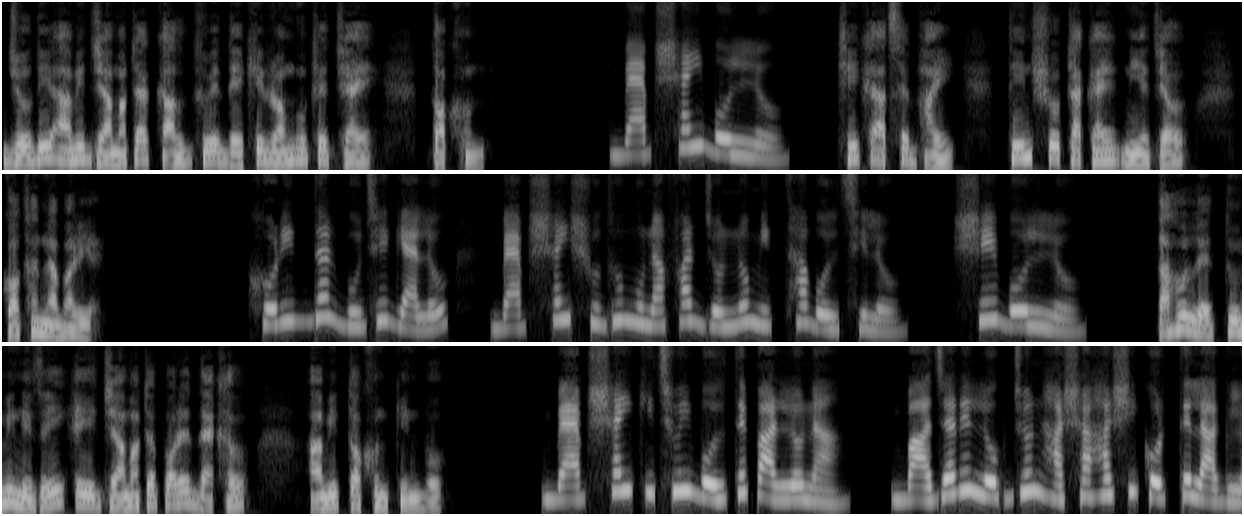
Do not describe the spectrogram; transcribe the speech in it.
যদি আমি জামাটা কাল ধুয়ে দেখি রং উঠে যায় তখন? ব্যবসায়ী বলল ঠিক আছে ভাই তিনশো টাকায় নিয়ে যাও কথা না বাড়িয়ে। খরিদ্দার বুঝে গেল ব্যবসায়ী শুধু মুনাফার জন্য মিথ্যা বলছিল। সে বলল তাহলে তুমি নিজেই এই জামাটা পরে দেখাও আমি তখন কিনবো। ব্যবসায়ী কিছুই বলতে পারল না। বাজারে লোকজন হাসাহাসি করতে লাগল।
